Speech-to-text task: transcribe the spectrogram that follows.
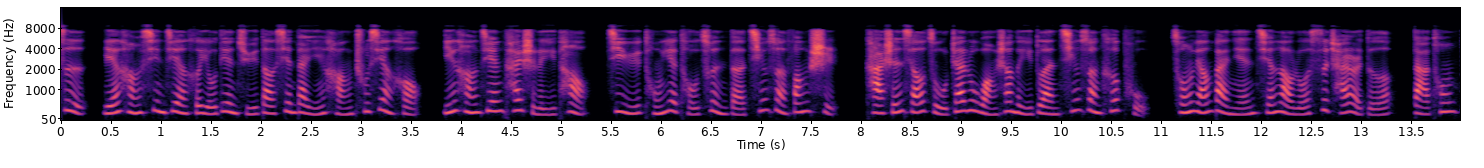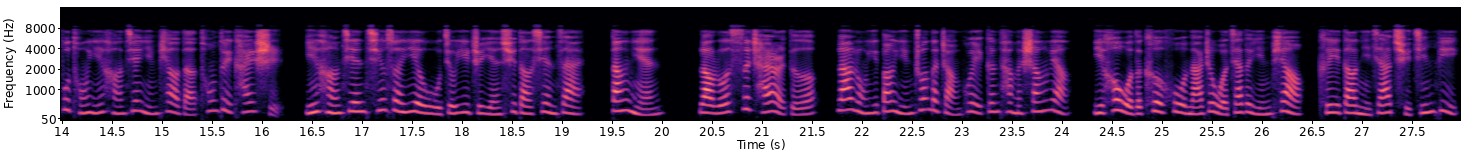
四、联行信件和邮电局到现代银行出现后，银行间开始了一套基于同业头寸的清算方式。卡神小组摘录网上的一段清算科普：从两百年前老罗斯柴尔德打通不同银行间银票的通兑开始，银行间清算业务就一直延续到现在。当年，老罗斯柴尔德拉拢一帮银庄的掌柜，跟他们商量，以后我的客户拿着我家的银票，可以到你家取金币，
